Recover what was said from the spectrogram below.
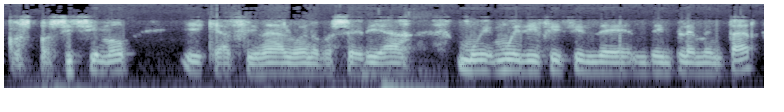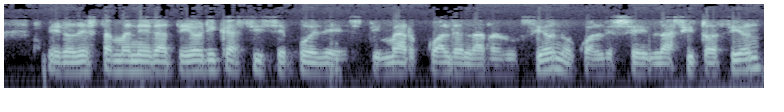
costosísimo y que al final, bueno, pues sería muy, muy difícil de, implementar, pero de esta manera teórica sí se puede estimar cuál es la reducción o cuál es la situación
